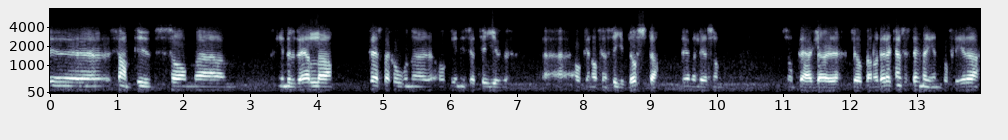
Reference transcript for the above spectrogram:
eh, samtidigt som eh, individuella prestationer och initiativ eh, och en offensivlusta. Det är väl det som, som präglar klubben och det där kanske stämmer in på flera,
